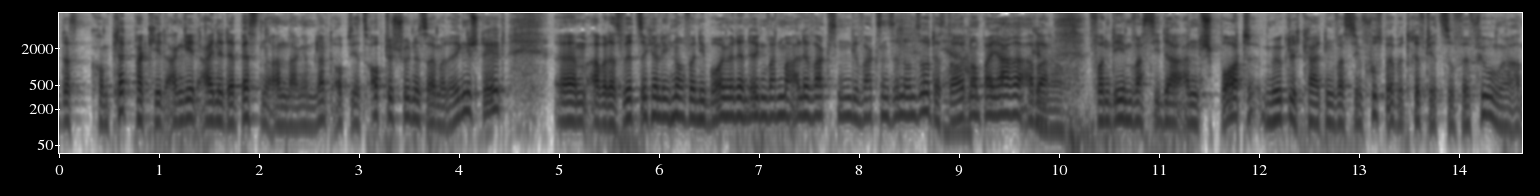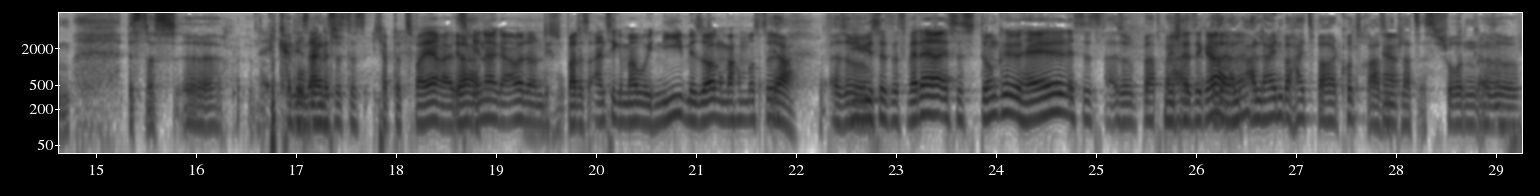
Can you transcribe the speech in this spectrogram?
das Komplettpaket angeht, eine der besten Anlagen im Land. Ob sie jetzt optisch schön ist, sei mal dahingestellt. Ähm, aber das wird sicherlich noch, wenn die Bäume dann irgendwann mal alle wachsen, gewachsen sind und so. Das ja, dauert noch ein paar Jahre. Aber genau. von dem, was sie da an Sportmöglichkeiten, was den Fußball betrifft, jetzt zur Verfügung haben, ist das. Äh, ich kann dir sagen, das ist das. Ich habe da zwei Jahre als ja. Trainer gearbeitet und das war das einzige Mal, wo ich nie mir Sorgen machen musste. Ja, also. Wie ist jetzt das Wetter? Ist es dunkel, hell? Ist es. Also, mir scheißegal. Also ein ne? allein beheizbarer Kunstrasenplatz ja. ist schon, genau. also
